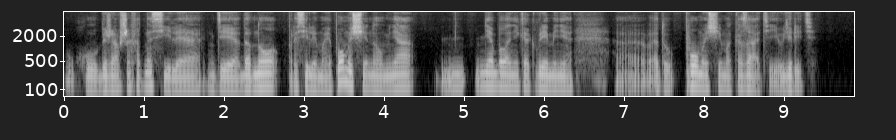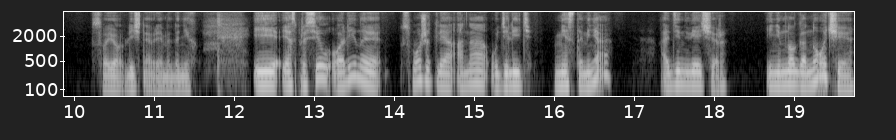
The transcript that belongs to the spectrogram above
убежавших от насилия, где давно просили моей помощи, но у меня не было никак времени э, эту помощь им оказать и уделить свое личное время для них. И я спросил у Алины, сможет ли она уделить вместо меня один вечер и немного ночи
